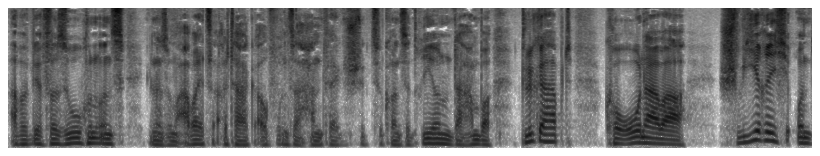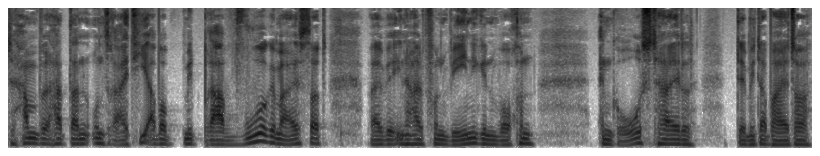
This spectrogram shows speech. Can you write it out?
Aber wir versuchen uns in unserem Arbeitsalltag auf unser Handwerkstück zu konzentrieren und da haben wir Glück gehabt. Corona war schwierig und haben, hat dann unsere IT aber mit Bravour gemeistert, weil wir innerhalb von wenigen Wochen einen Großteil der Mitarbeiter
